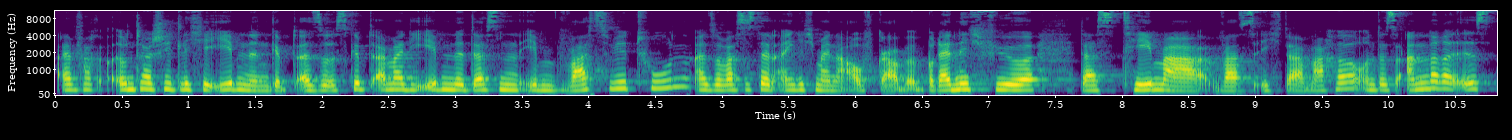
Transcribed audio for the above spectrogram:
einfach unterschiedliche Ebenen gibt. Also es gibt einmal die Ebene dessen eben, was wir tun. Also was ist denn eigentlich meine Aufgabe? Brenne ich für das Thema, was ich da mache? Und das andere ist,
